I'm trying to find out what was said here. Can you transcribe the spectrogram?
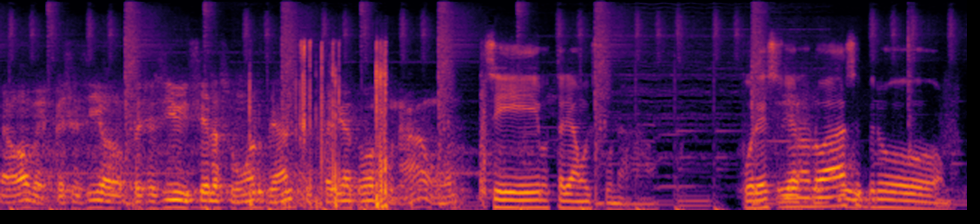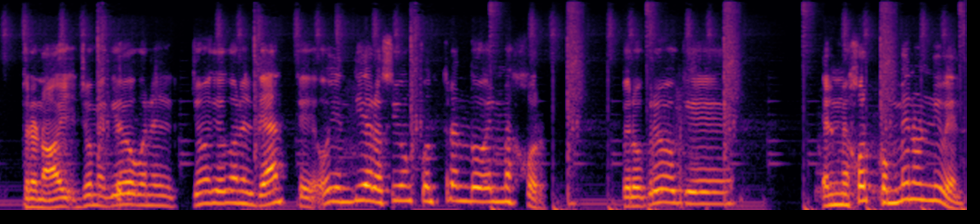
No, pues pececillo, pececillo hiciera su humor de antes, estaría todo funado, weón. Sí, pues estaría muy funado. Por eso ya no lo hace, pero pero no, yo me quedo con el yo me quedo con el de antes. Hoy en día lo sigo encontrando el mejor, pero creo que el mejor con menos nivel.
